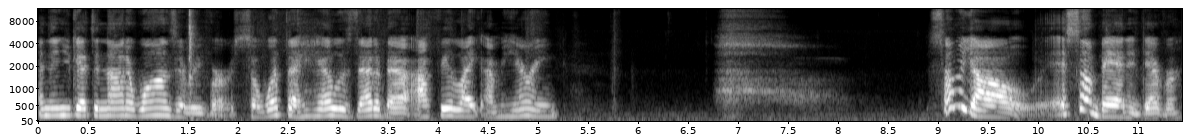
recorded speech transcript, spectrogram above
And then you get the Nine of Wands in reverse. So what the hell is that about? I feel like I'm hearing... Some of y'all, it's some bad endeavor.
